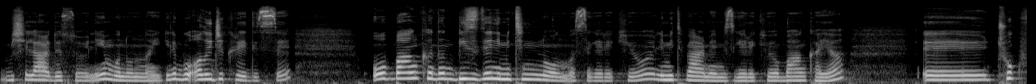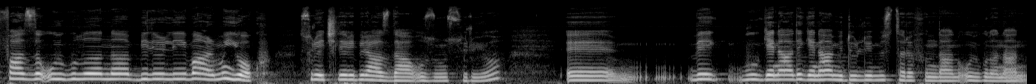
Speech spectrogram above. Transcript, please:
bir şeyler de söyleyeyim bununla ilgili. Bu alıcı kredisi o bankanın bizde limitinin olması gerekiyor. Limit vermemiz gerekiyor bankaya. E, çok fazla uygulanabilirliği var mı? Yok. Süreçleri biraz daha uzun sürüyor. E, ve bu genelde genel müdürlüğümüz tarafından uygulanan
